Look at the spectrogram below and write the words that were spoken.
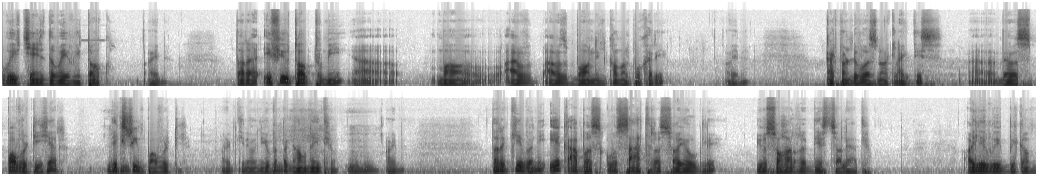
we change the way we talk होइन तर इफ यु टक टु मी म आई आई वाज बर्न इन कमल पोखरी होइन Kathmandu was not like this they was poverty here extreme poverty होइन किनभने यो पनि त गाउँ नै थियो होइन तर के भने एक आपसको साथ र सहयोगले यो सहर र देश चलेको थियो अहिले we become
